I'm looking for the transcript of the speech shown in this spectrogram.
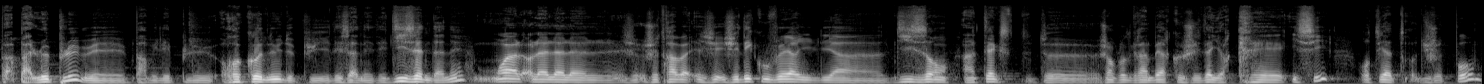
pas, pas le plus, mais parmi les plus reconnus depuis des années, des dizaines d'années. Moi, je, travaille, j'ai j'ai découvert il y a dix ans un texte de Jean-Claude Grimbert que j'ai d'ailleurs créé ici, au théâtre du Jeu de Paume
